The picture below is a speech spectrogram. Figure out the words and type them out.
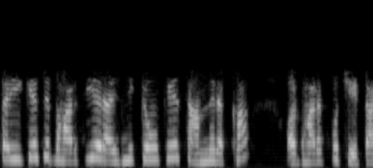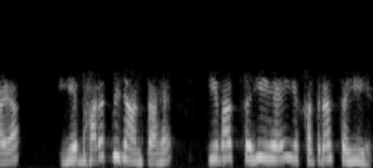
तरीके से भारतीय राजनीतियों के सामने रखा और भारत को चेताया। ये भारत भी जानता है कि ये बात सही है ये खतरा सही है।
